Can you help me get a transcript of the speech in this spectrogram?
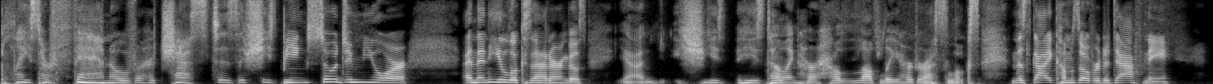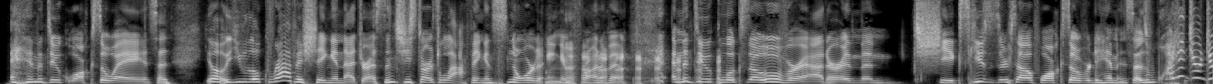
place her fan over her chest as if she's being so demure. And then he looks at her and goes, "Yeah." And she's he's telling her how lovely her dress looks. And this guy comes over to Daphne, and the Duke walks away and says, "Yo, you look ravishing in that dress." And she starts laughing and snorting in front of him. and the Duke looks over at her, and then she excuses herself, walks over to him, and says, "Why did you do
